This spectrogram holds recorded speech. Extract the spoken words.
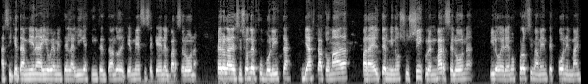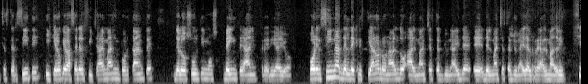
Así que también ahí obviamente la liga está intentando de que Messi se quede en el Barcelona. Pero la decisión del futbolista ya está tomada. Para él terminó su ciclo en Barcelona y lo veremos próximamente con el Manchester City y creo que va a ser el fichaje más importante de los últimos 20 años, creería yo. Por encima del de Cristiano Ronaldo al Manchester United, eh, del Manchester United al Real Madrid. Sí,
